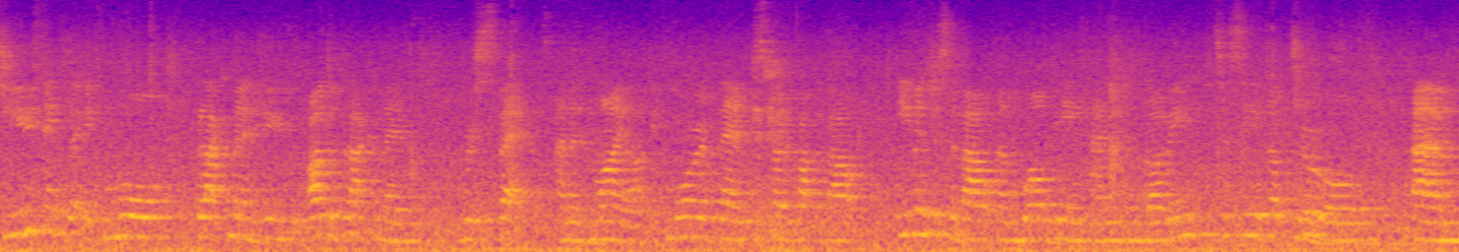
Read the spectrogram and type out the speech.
Do you think that if more black men who other black men respect and admire, if more of them spoke up about even just about um, well-being and even going to see a doctor or um,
